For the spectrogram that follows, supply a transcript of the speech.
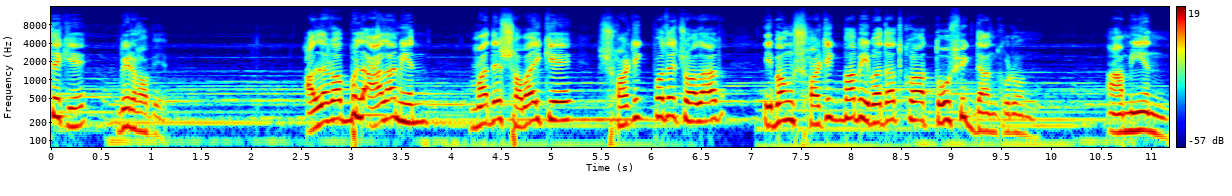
থেকে বের হবে। আল্লাহ রব্বুল আলামিন আমাদের সবাইকে সঠিক পথে চলার এবং সঠিকভাবে ইবাদত করার তৌফিক দান করুন। আমিন।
